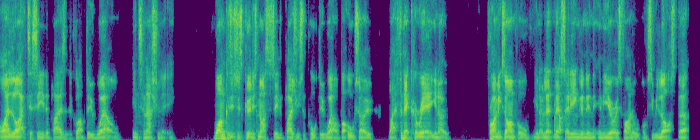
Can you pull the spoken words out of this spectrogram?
I like to see the players at the club do well internationally. One, because it's just good. It's nice to see the players you support do well, but also like for their career, you know, prime example, you know, let, let's say the England in, in the Euros final, obviously we lost, but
